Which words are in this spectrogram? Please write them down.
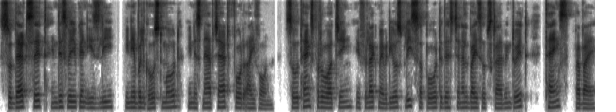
So that's it. In this way you can easily enable ghost mode in Snapchat for iPhone. So thanks for watching. If you like my videos, please support this channel by subscribing to it. Thanks. Bye bye.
